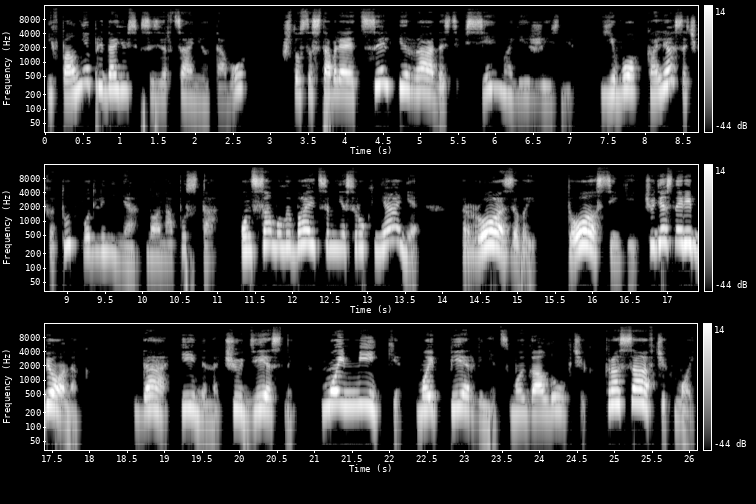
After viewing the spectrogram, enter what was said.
и вполне предаюсь созерцанию того, что составляет цель и радость всей моей жизни. Его колясочка тут подле меня, но она пуста. Он сам улыбается мне с рук няни, розовый, толстенький, чудесный ребенок. Да, именно, чудесный, мой Микки, мой первенец, мой голубчик, красавчик мой.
